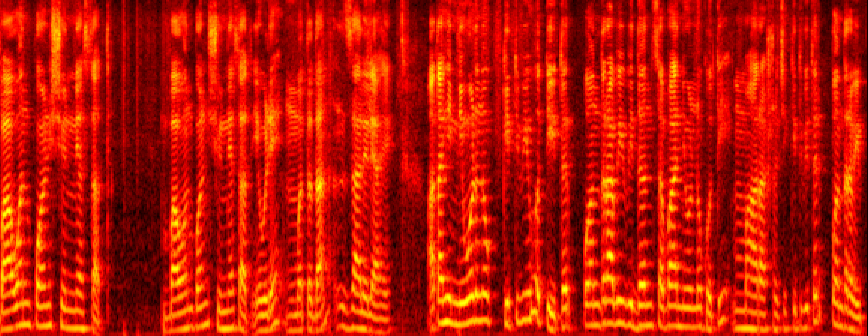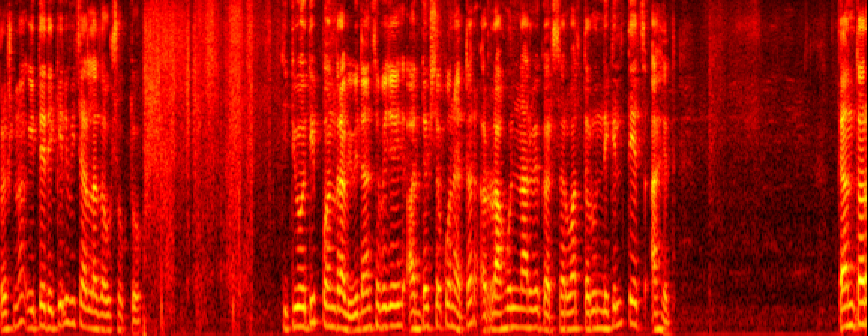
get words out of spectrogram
बावन्न पॉईंट शून्य सात. बावन्न पॉईंट शून्य सात एवढे मतदान झालेले आहे. आता ही निवडणूक कितवी होती? तर पंधरावी विधानसभा निवडणूक होती. महाराष्ट्राची कितवी? तर पंधरावी. प्रश्न इथे देखील विचारला जाऊ शकतो. किती होती? पंधरावी. विधानसभेचे अध्यक्ष कोण आहेत? तर राहुल नार्वेकर. सर्वात तरुण देखील तेच आहेत. त्यानंतर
